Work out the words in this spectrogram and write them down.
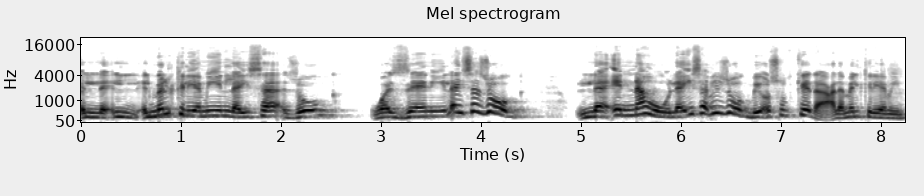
ال- ال- الملك اليمين ليس زوج والزاني ليس زوج. لأنه ليس بزوج بيقصد كده على ملك اليمين.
